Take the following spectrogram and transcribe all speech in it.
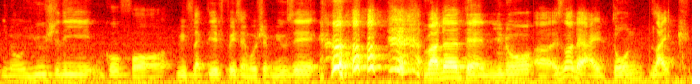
you know usually go for reflective praise and worship music, rather than you know. Uh, it's not that I don't like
